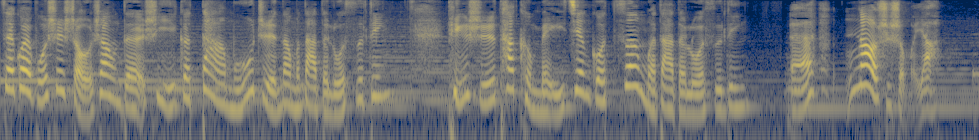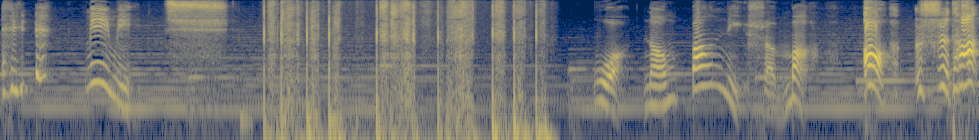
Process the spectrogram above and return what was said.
在怪博士手上的是一个大拇指那么大的螺丝钉。平时他可没见过这么大的螺丝钉。哎，那是什么呀？秘密。嘘。我能帮你什么？哦，是他！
